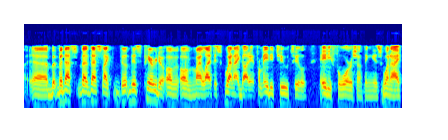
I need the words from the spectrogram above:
uh, but but that's that that's like th- this period of of my life is when I got it from '82 till '84 or something is when I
